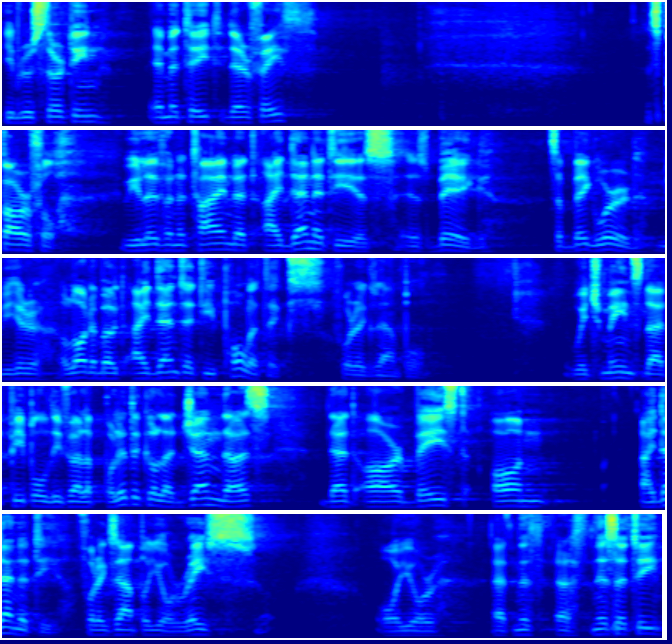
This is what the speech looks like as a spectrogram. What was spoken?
Hebrews 13 imitate their faith. It's powerful. We live in a time that identity is, is big. It's a big word. We hear a lot about identity politics, for example, which means that people develop political agendas that are based on identity. For example, your race or your ethnicity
